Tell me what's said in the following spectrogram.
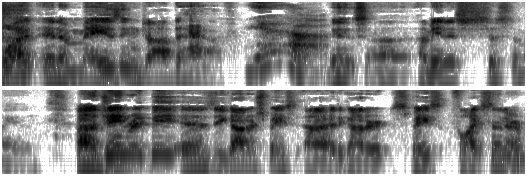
what an amazing job to have. Yeah, It's, uh, I mean, it's just amazing. Uh, Jane Rigby is the Goddard Space uh, at the Goddard Space Flight Center,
